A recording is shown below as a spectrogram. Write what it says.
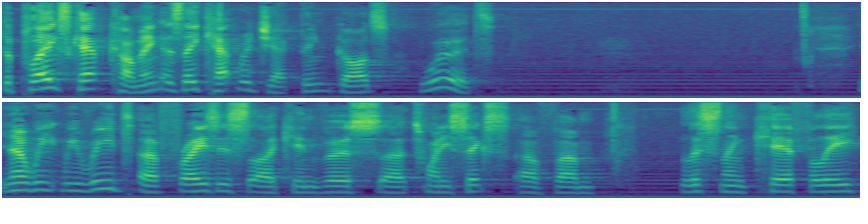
The plagues kept coming as they kept rejecting God's words. You know, we, we read uh, phrases like in verse uh, 26 of um, listening carefully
